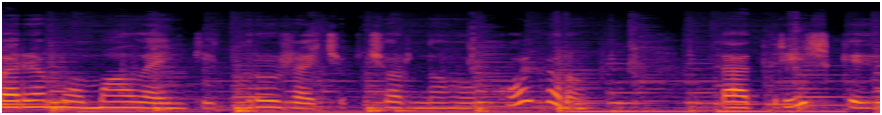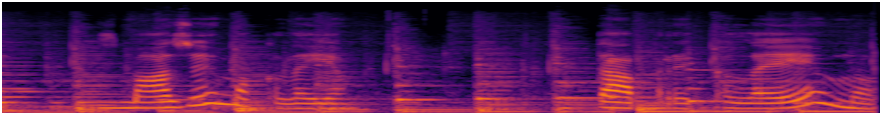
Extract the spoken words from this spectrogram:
Беремо маленький кружечок чорного кольору та трішки змазуємо клеєм та приклеїмо,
